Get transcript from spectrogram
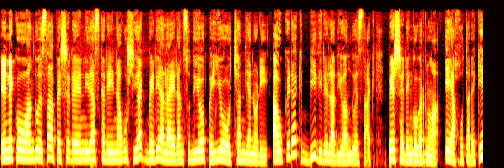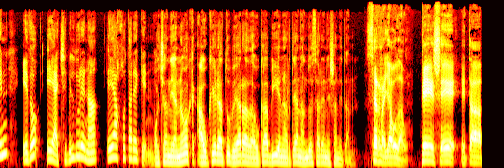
Eneko handueza peseren idazkari nagusiak berehala erantzun dio peio otxandian hori. Aukerak bi direla dio handuezak. Peseren gobernua EAJarekin edo EH Bildurena EAJarekin. Otxandianok aukeratu beharra dauka bien artean handuezaren esanetan. Zer nahiago dau? PSE eta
